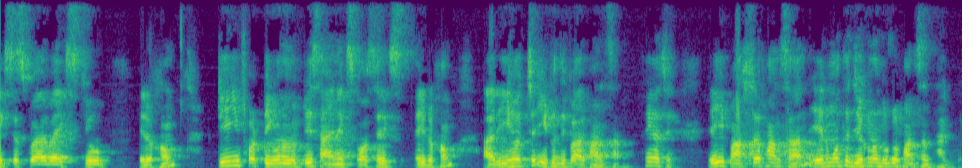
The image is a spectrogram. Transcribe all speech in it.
এক্স স্কোয়ার বা এক্স কিউব এরকম। T for trigonometry sine X cos X এইরকম। আর ই হচ্ছে ই টু দি পাওয়ার ফাংশন ঠিক আছে? এই পাঁচটা ফাংশন এর মধ্যে যে কোনো দুটো ফাংশন থাকবে।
